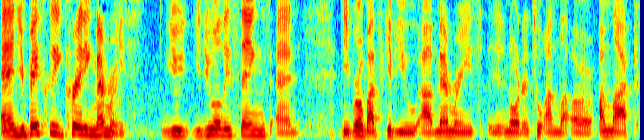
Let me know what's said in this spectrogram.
And you're basically creating memories. You you do all these things, and the robots give you uh, memories in order to unlock or unlock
